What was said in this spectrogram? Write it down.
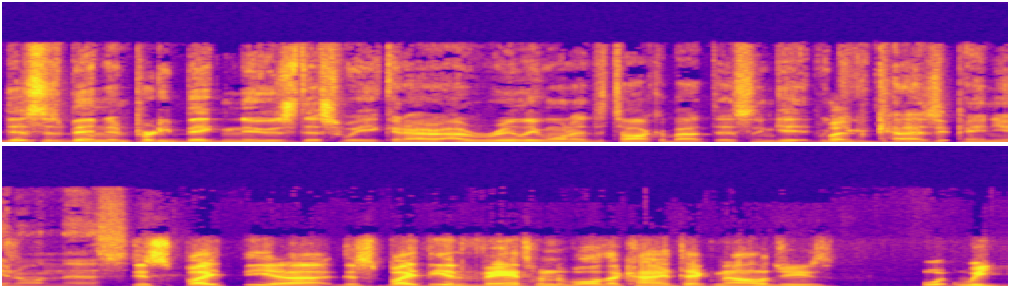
this has been in pretty big news this week, and I, I really wanted to talk about this and get But- your guys' opinion on this. Despite the uh despite the advancement of all that kind of technologies, w- we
